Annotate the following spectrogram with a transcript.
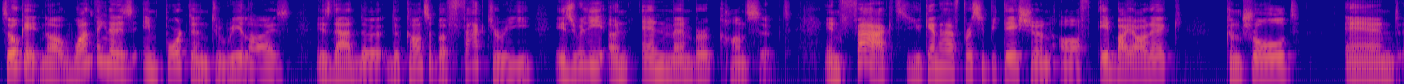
So okay, now one thing that is important to realize is that the, the concept of factory is really an end-member concept. In fact, you can have precipitation of abiotic, controlled, and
